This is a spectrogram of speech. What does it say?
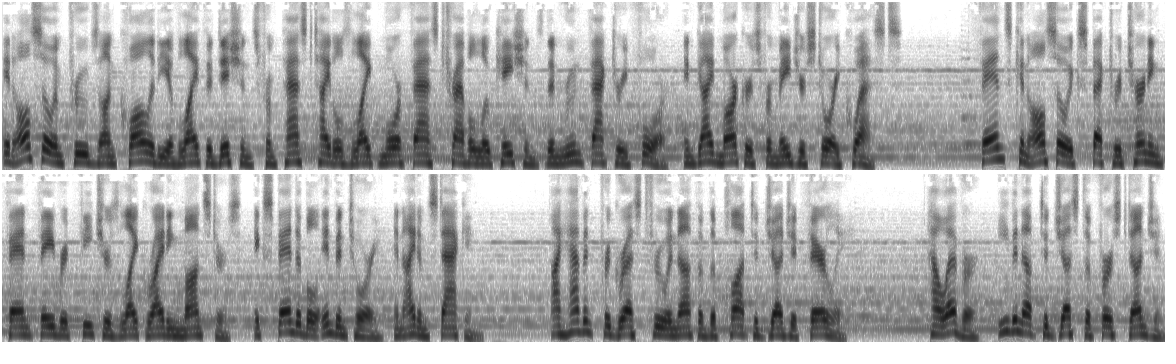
It also improves on quality of life additions from past titles like more fast travel locations than Rune Factory 4, and guide markers for major story quests. Fans can also expect returning fan favorite features like riding monsters, expandable inventory, and item stacking. I haven't progressed through enough of the plot to judge it fairly. However, even up to just the first dungeon,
